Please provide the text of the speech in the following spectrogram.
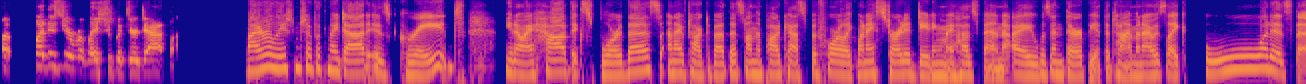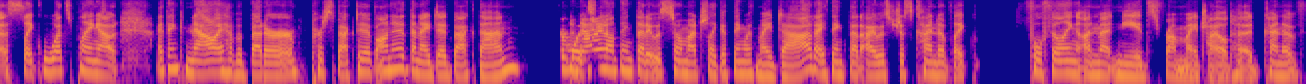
what is your relationship with your dad like? My relationship with my dad is great. You know, I have explored this and I've talked about this on the podcast before. Like when I started dating my husband, I was in therapy at the time and I was like, what is this? Like, what's playing out? I think now I have a better perspective on it than I did back then. And now I don't think that it was so much like a thing with my dad. I think that I was just kind of like fulfilling unmet needs from my childhood, kind of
